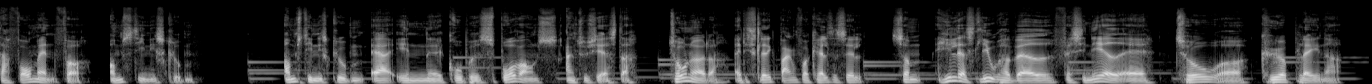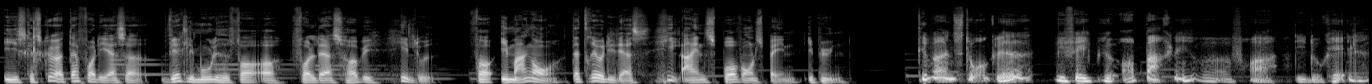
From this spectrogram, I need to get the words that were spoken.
der er formand for Omstigningsklubben. Omstigningsklubben er en øh, gruppe sporvognsentusiaster. Tognørder er de slet ikke bange for at kalde sig selv, som hele deres liv har været fascineret af tog og køreplaner. I Skalskør, der får de altså virkelig mulighed for at folde deres hobby helt ud. For i mange år, der driver de deres helt egen sporvognsbane i byen. Det var en stor glæde. Vi fik jo opbakning fra de lokale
